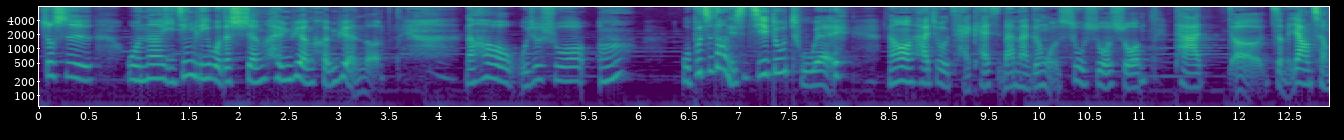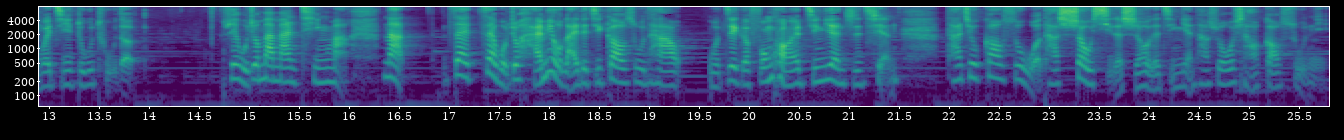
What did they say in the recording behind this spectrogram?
就是我呢已经离我的神很远很远了。然后我就说，嗯。我不知道你是基督徒哎，然后他就才开始慢慢跟我诉说说他呃怎么样成为基督徒的，所以我就慢慢听嘛。那在在我就还没有来得及告诉他我这个疯狂的经验之前，他就告诉我他受洗的时候的经验。他说：“我想要告诉你，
